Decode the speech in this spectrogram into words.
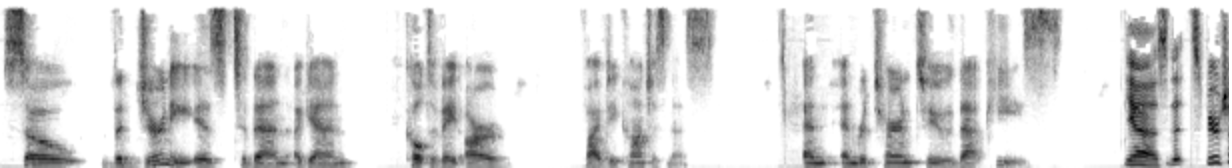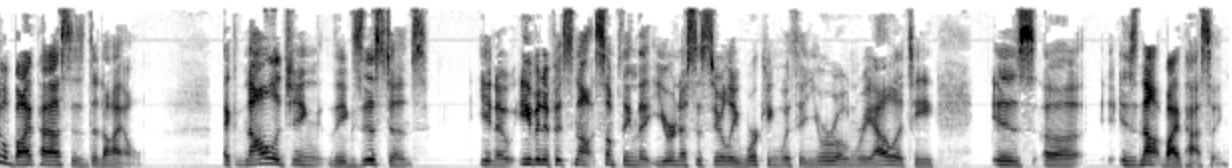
So the journey is to then again cultivate our 5D consciousness and and return to that peace. Yes, that spiritual bypass is denial. Acknowledging the existence, you know, even if it's not something that you're necessarily working with in your own reality, is uh, is not bypassing.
